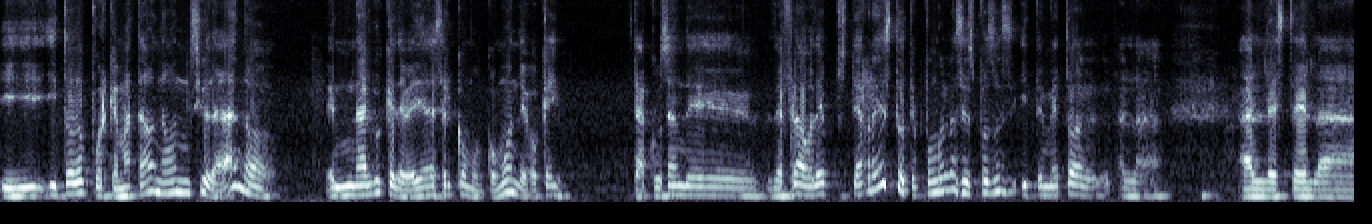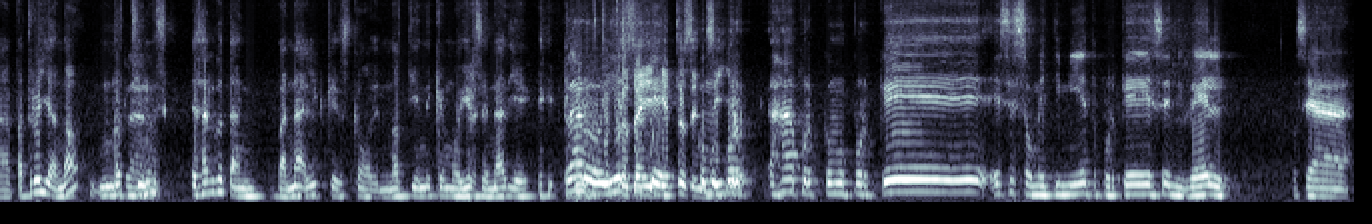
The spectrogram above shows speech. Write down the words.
Y, y todo porque mataron a un ciudadano en algo que debería de ser como común, de, ok, te acusan de, de fraude, pues te arresto, te pongo las esposas y te meto al, a la, al, este, la patrulla, ¿no? No Claro. tienes, es algo tan banal que es como de no tiene que morirse nadie. Claro, este y es procedimiento como por, ajá, por, como por qué ese sometimiento, por qué ese nivel, o sea,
